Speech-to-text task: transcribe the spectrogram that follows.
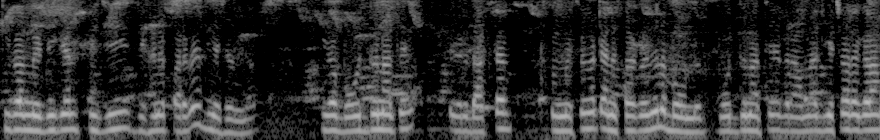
কিংবা মেডিকেল পিজি যেখানে পারবে দিয়ে চলল কিংবা বৌদ্ধনাথে এবারে ডাক্তার সঙ্গে সঙ্গে ট্রান্সফার করে দিল বৌদ্ধ বৌদ্ধনাথে এবার আমরা দিয়ে চলে গেলাম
